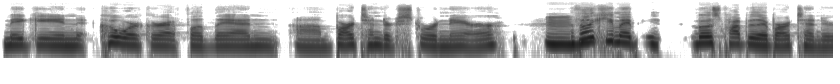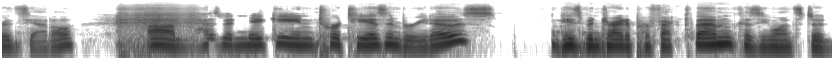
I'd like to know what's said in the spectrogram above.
making coworker at Floodland, um, bartender extraordinaire. I Mhm. feel like he might be the most popular bartender in Seattle. Um, has been making tortillas and burritos. He's been trying to perfect them because he wants to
